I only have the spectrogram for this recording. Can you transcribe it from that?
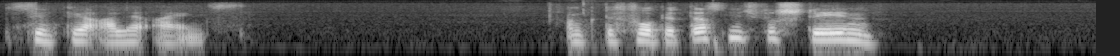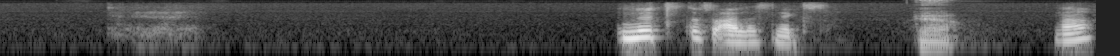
sind wir alle eins. Und bevor wir das nicht verstehen, nützt das alles nichts. Ja. Ne?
